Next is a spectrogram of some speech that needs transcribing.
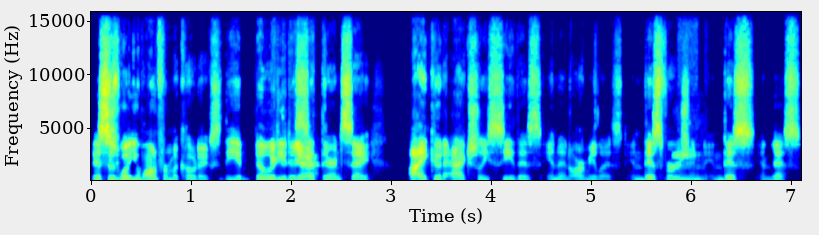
This is what you want from a codex: the ability to Yeah. sit there and say, "I could actually see this in an army list, in this version, mm. in this, in this."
